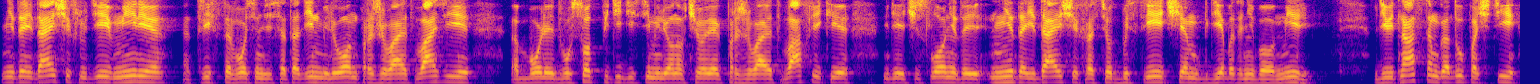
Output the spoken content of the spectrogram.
недоедающих людей в мире, 381 миллион проживают в Азии, более 250 миллионов человек проживают в Африке, где число недоедающих растет быстрее, чем где бы то ни было в мире. В 2019 году почти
